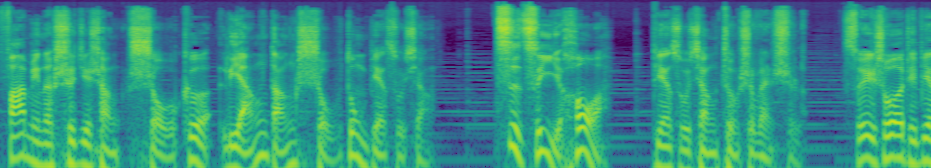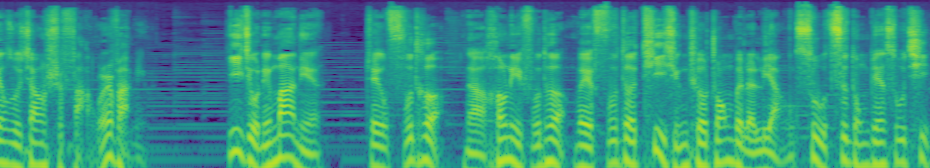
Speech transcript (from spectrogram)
发明了世界上首个两档手动变速箱。自此以后啊，变速箱正式问世了。所以说，这变速箱是法国人发明。一九零八年。这个福特，那亨利·福特为福特 T 型车装备了两速自动变速器。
